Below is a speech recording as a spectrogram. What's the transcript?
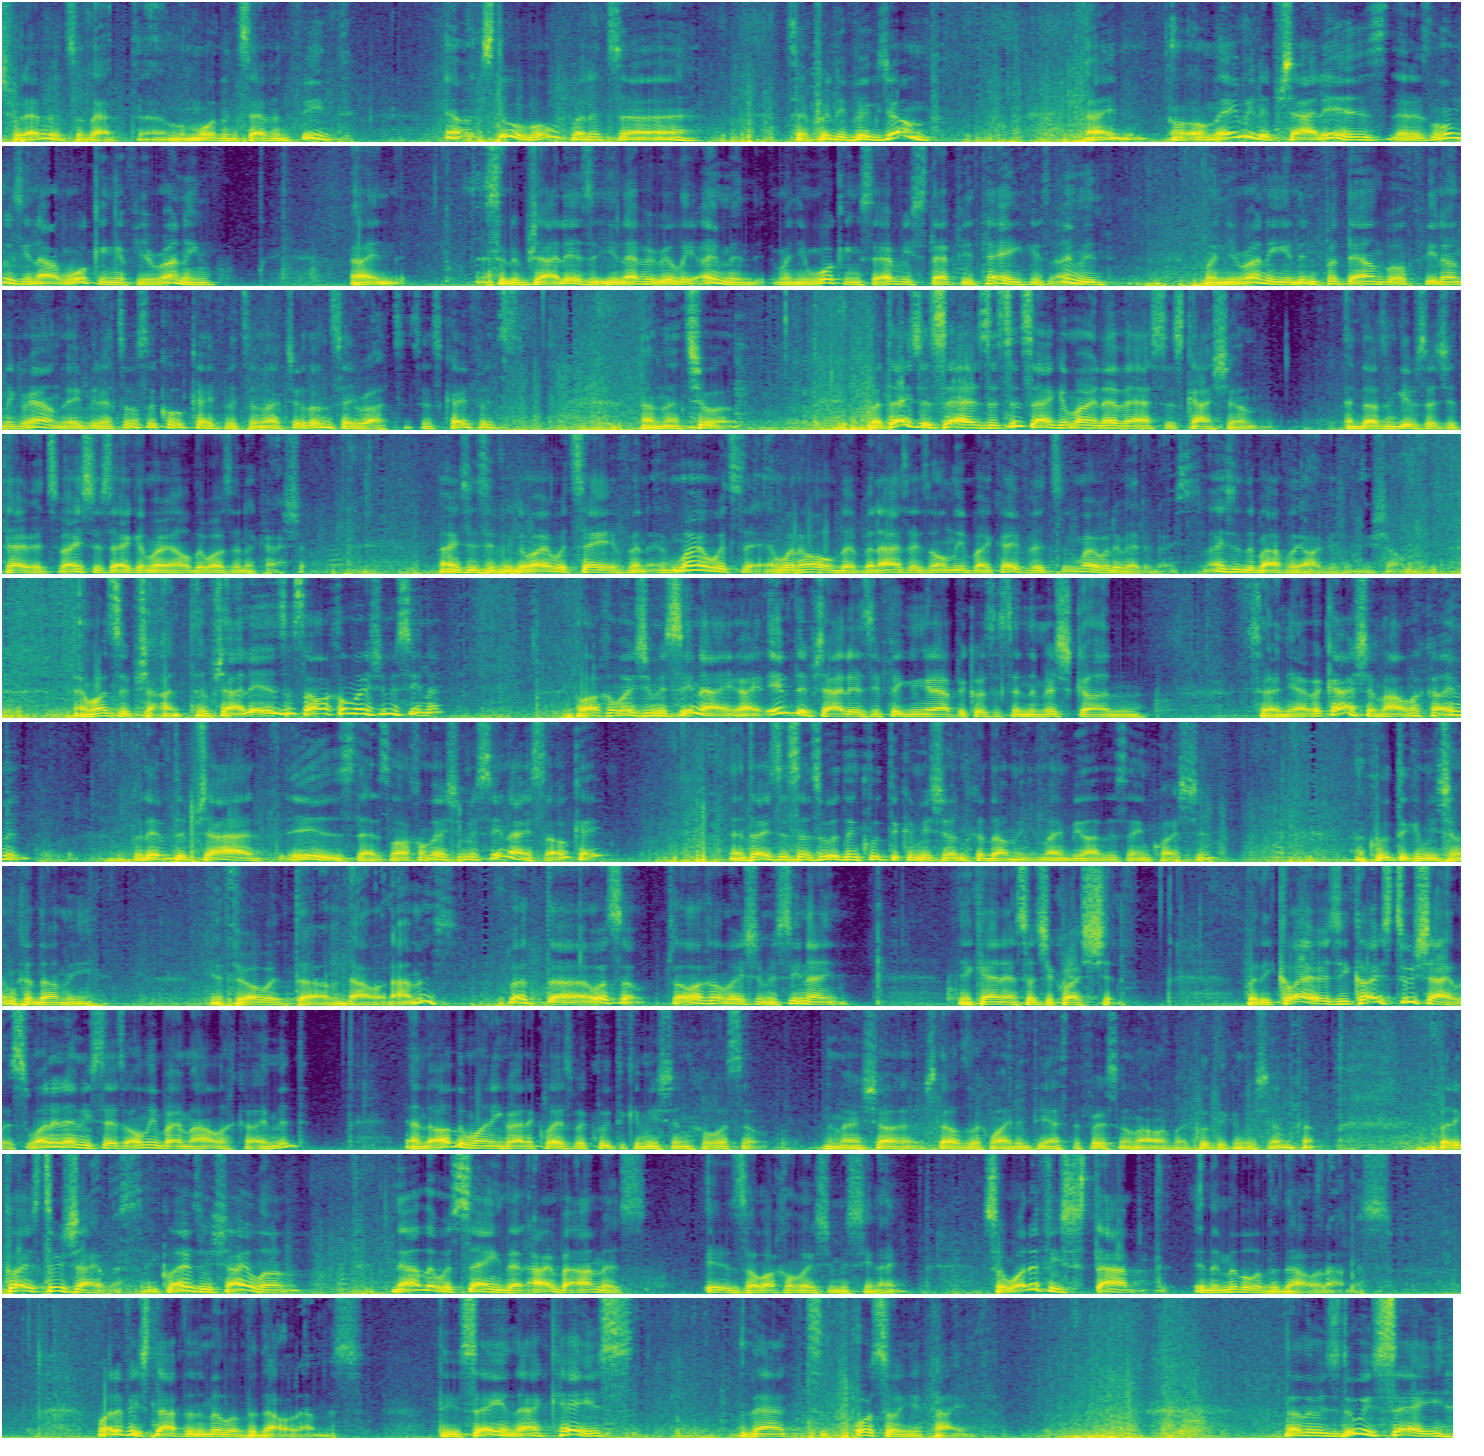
whatever, it's about uh, more than seven feet. You know, it's doable, but it's, uh, it's a pretty big jump. Right? Or, or maybe the pshat is that as long as you're not walking, if you're running, right? So the pshat is that you never really oimid when you're walking, so every step you take is oimid. When you're running, you didn't put down both feet on the ground. Maybe that's also called kaifetz. I'm not sure. It doesn't say ruts. It says kaifetz. I'm not sure. But Taisa says that since Agamara never asked this kasha and doesn't give such a teretz, Vaisus Agamara held there wasn't a kasha. Vaisus, if a would say, if a would, say, would hold that Benaza is only by kaifetz, the Gemara would have it nice. Vaisus the Bavli argues with Yerushalmi. And what's the pshat? The pshat is it's Messinai. Right? If the pshat is you're figuring it out because it's in the Mishkan, so then you have a kasha, malachal but if the pshat is that it's lacham veshim Sinai, so okay. And Taisa says, who would include the commission chadami? You might be have the same question. Include the commission chadami. You throw it um, down amis, but uh, also so lacham veshim Sinai. You can't ask such a question. But he declares, he declares two shilas. One of them he says only by mahalach ka'imid, and the other one he declares by kluti commission also the Maharsha tells us why didn't he ask the first one Malach by Klutik and But he claims two shaylas. He claims a shayla. Now that we're saying that Arba Amis is Halach al Sinai, so what if he stopped in the middle of the Dalit Amis? What if he stopped in the middle of the Dalit Amis? Do you say in that case that also Yekayiv? In other words, do we say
